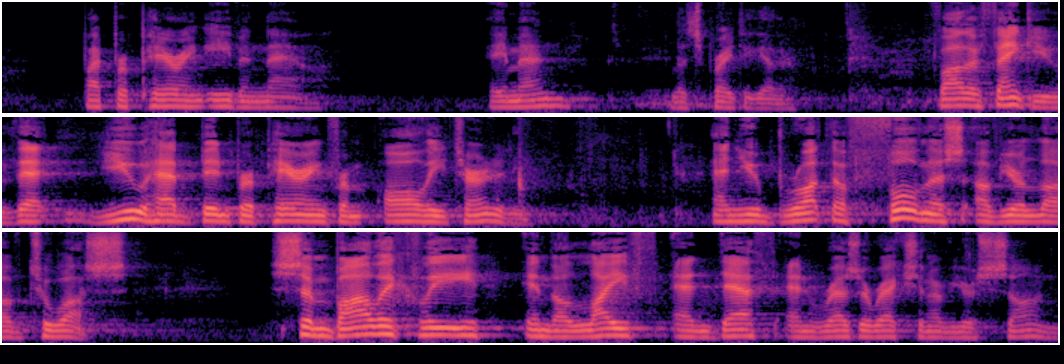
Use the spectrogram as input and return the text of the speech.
by preparing even now. Amen. Let's pray together. Father, thank you that you have been preparing from all eternity and you brought the fullness of your love to us, symbolically in the life and death and resurrection of your Son.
